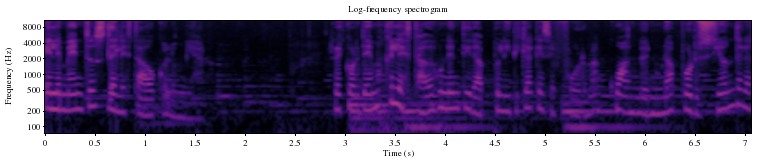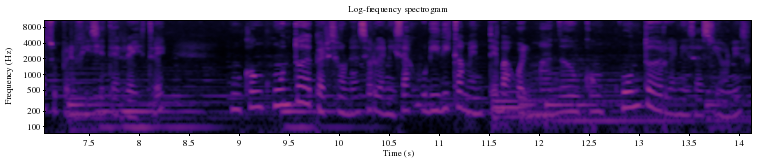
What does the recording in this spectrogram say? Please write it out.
Elementos del Estado colombiano. Recordemos que el Estado es una entidad política que se forma cuando en una porción de la superficie terrestre un conjunto de personas se organiza jurídicamente bajo el mando de un conjunto de organizaciones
